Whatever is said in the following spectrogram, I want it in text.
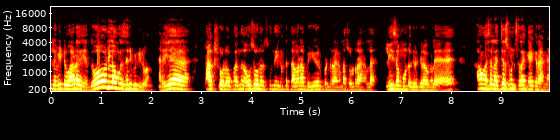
இல்லை வீட்டு வாடகை ஏதோ ஒன்றில் அவங்கள சரி பண்ணிடுவாங்க. நிறைய டாக் ஷோவில் உட்காந்து ஹவுஸ் ஓனர்ஸ் வந்து எங்கள்கிட்ட தவறாக பிஹேவியர் பண்ணுறாங்கன்னா சொல்கிறாங்கல்ல லீஸ் அமௌண்ட்டுக்கு இருக்கிறவங்களே அவங்க சில அட்ஜஸ்ட்மெண்ட்ஸ் எல்லாம் கேட்குறாங்க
